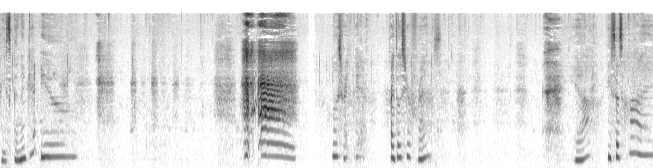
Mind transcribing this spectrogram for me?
He's gonna get you. Who's right there? Are those your friends? Yeah? He says hi.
